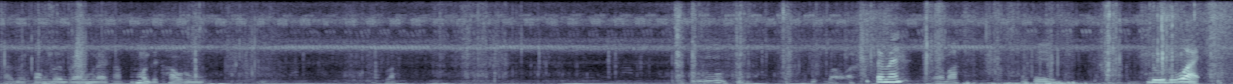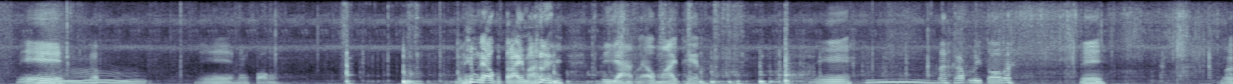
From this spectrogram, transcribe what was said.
ถ่ายมือของเดินแรงไม่ได้ครับ มันจะเข้ารู ไปไหมเอามานี่ดูด้วยนี่ครับอืมนี่แมงป่องวันนี้ไม่ได้เอากระไตรมาเลย นี่ยากเลยเอาไม้แทน นี่อืมนะครับลุยต่อมานี่มา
